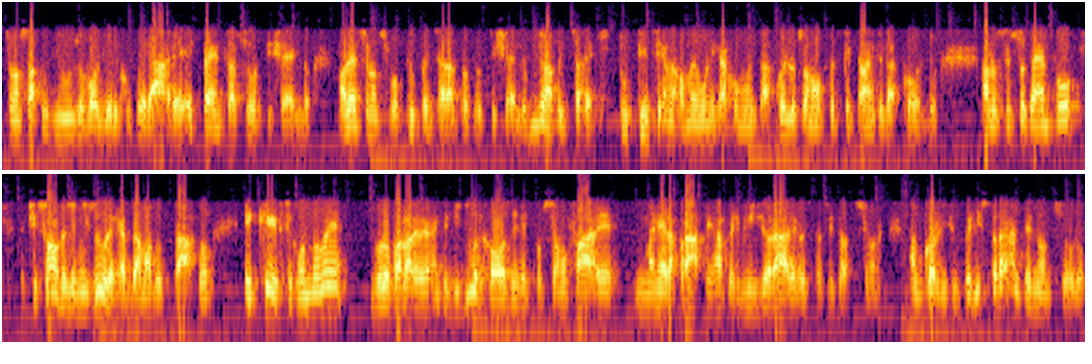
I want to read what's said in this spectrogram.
sono stato chiuso, voglio recuperare e pensa al suo orticello, ma adesso non si può più pensare al proprio orticello, bisogna pensare tutti insieme come unica comunità, quello sono perfettamente d'accordo. Allo stesso tempo ci sono delle misure che abbiamo adottato e che secondo me volevo parlare veramente di due cose che possiamo fare in maniera pratica per migliorare questa situazione, ancora di più per il ristorante e non solo.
